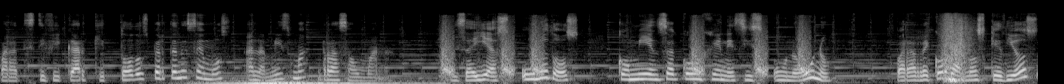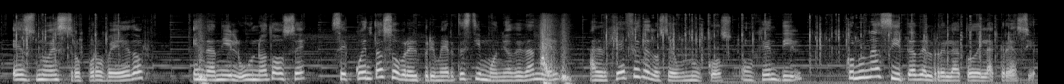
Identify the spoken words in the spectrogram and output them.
para testificar que todos pertenecemos a la misma raza humana. Isaías 1.2 comienza con Génesis 1.1, para recordarnos que Dios es nuestro proveedor. En Daniel 1.12 se cuenta sobre el primer testimonio de Daniel al jefe de los eunucos, un gentil, con una cita del relato de la creación.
